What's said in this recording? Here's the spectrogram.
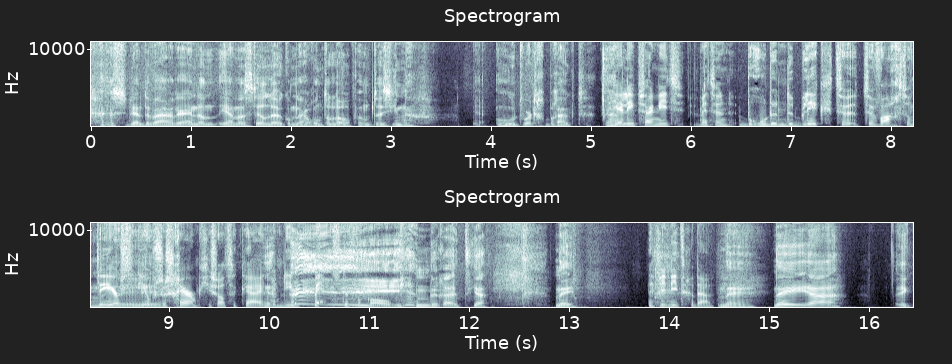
En studenten waren er. En dan, ja, dan is het heel leuk om daar rond te lopen. Om te zien ja, hoe het wordt gebruikt. En Jij liep daar niet met een broedende blik te, te wachten op de Nee. eerste die op zijn schermpje zat te kijken. Ja. Om die een pet te verkopen. Eruit, ja. Nee, Heb je niet gedaan. nee. Nee, ja. Ik,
